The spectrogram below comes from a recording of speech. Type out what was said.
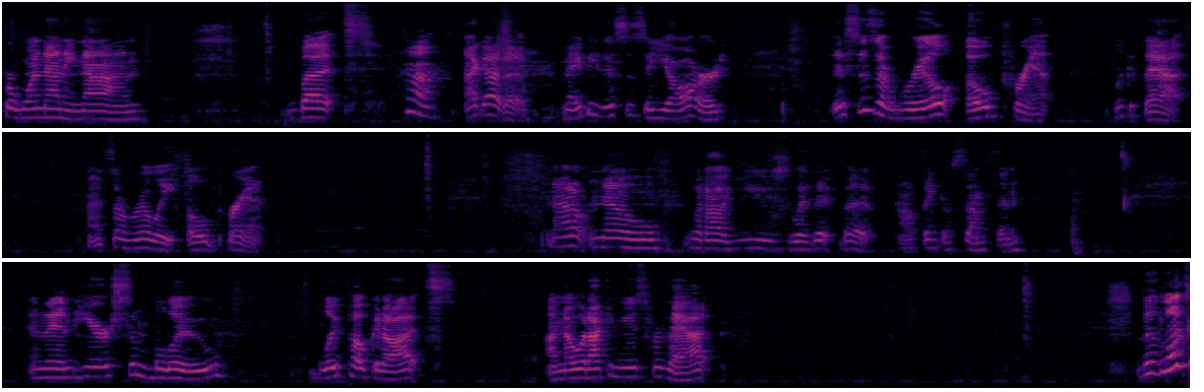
for $1.99. But, huh, I got a, maybe this is a yard. This is a real old print. Look at that. That's a really old print. And I don't know what I'll use with it, but I'll think of something. And then here's some blue. Blue polka dots. I know what I can use for that. It looks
